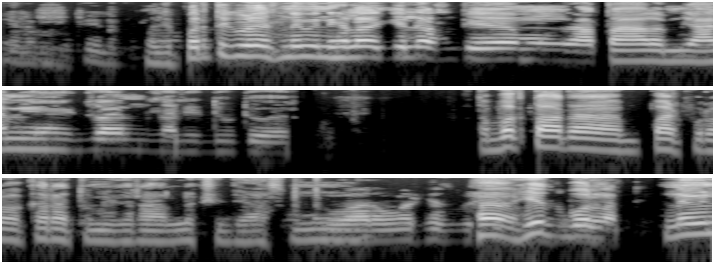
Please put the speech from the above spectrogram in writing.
म्हणजे प्रत्येक वेळेस नवीन ह्याला गेले असं ते मग आता आम्ही- आम्ही जॉईन झाले ड्युटीवर तर बघता आता पाठपुरावा करा तुम्ही जरा लक्ष द्या असं. वारंवार हेच हा हेच बोलणार. नवीन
